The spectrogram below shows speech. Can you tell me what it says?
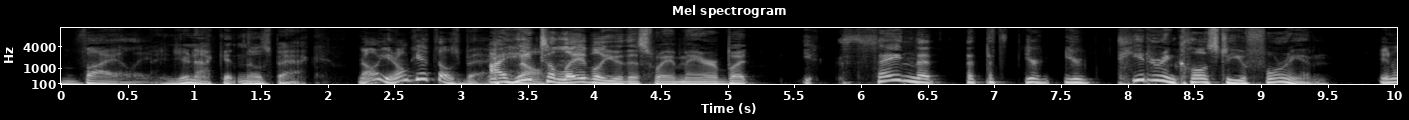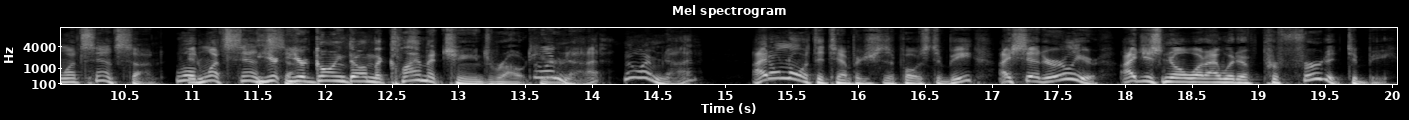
Violated. You're not getting those back. No, you don't get those back. I hate No. to label you this way, Mayor, but saying that, that that's, you're you're teetering close to euphorian. In what sense, son? In what sense? You're, son? you're going down the climate change route no, here. I'm not. No, I'm not. I don't know what the temperature is supposed to be. I said earlier, I just know what I would have preferred it to be.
